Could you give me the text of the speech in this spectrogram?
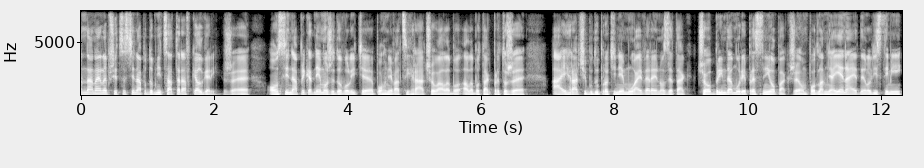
na najlepšej ceste napodobniť Satera v Calgary, že on si napríklad nemôže dovoliť eh, pohnevať si hráčov alebo, alebo tak, pretože aj hráči budú proti nemu, aj verejnosť a tak. Čo Brindamur je presný opak, že on podľa mňa je na jednej lodi s tými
